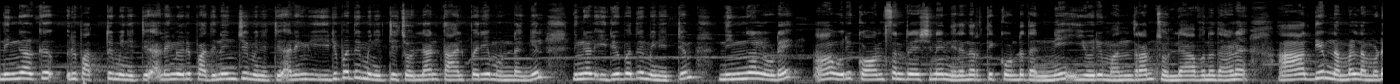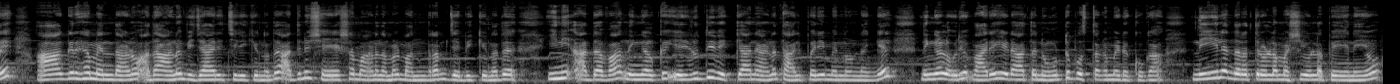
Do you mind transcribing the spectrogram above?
നിങ്ങൾക്ക് ഒരു പത്ത് മിനിറ്റ് അല്ലെങ്കിൽ ഒരു പതിനഞ്ച് മിനിറ്റ് അല്ലെങ്കിൽ ഇരുപത് മിനിറ്റ് ചൊല്ലാൻ താല്പര്യമുണ്ടെങ്കിൽ നിങ്ങൾ ഇരുപത് മിനിറ്റും നിങ്ങളുടെ ആ ഒരു കോൺസെൻട്രേഷനെ നിലനിർത്തിക്കൊണ്ട് തന്നെ ഈ ഒരു മന്ത്രം ചൊല്ലാവുന്നതാണ്. ആദ്യം നമ്മൾ നമ്മുടെ ആഗ്രഹം എന്താണോ അതാണ് വിചാരിച്ചിരിക്കുന്നത്. അതിനുശേഷമാണ് നമ്മൾ മന്ത്രം ജപിക്കുന്നത്. ഇനി അഥവാ നിങ്ങൾക്ക് എഴുതി വെക്കാനാണ് താല്പര്യം എന്നുണ്ടെങ്കിൽ നിങ്ങൾ ഒരു വരയിടാത്ത നോട്ട് പുസ്തകം എടുക്കുക. നീല നിറത്തിലുള്ള മഷിയുള്ള പേനയോ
